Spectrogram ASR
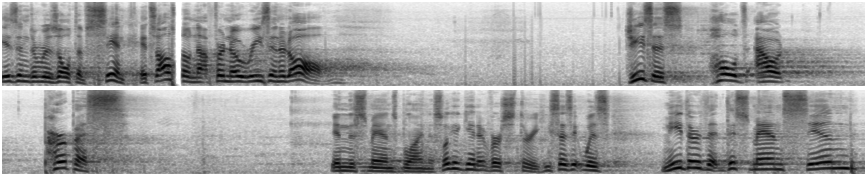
isn't a result of sin, it's also not for no reason at all. Jesus holds out purpose in this man's blindness. Look again at verse 3. He says, It was neither that this man sinned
